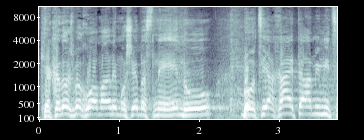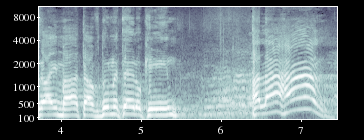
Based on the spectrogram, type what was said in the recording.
כי הקדוש ברוך הוא אמר למשה בסנאנו, בהוציאך את העם ממצרימה, תעבדון את האלוקים על ההר.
